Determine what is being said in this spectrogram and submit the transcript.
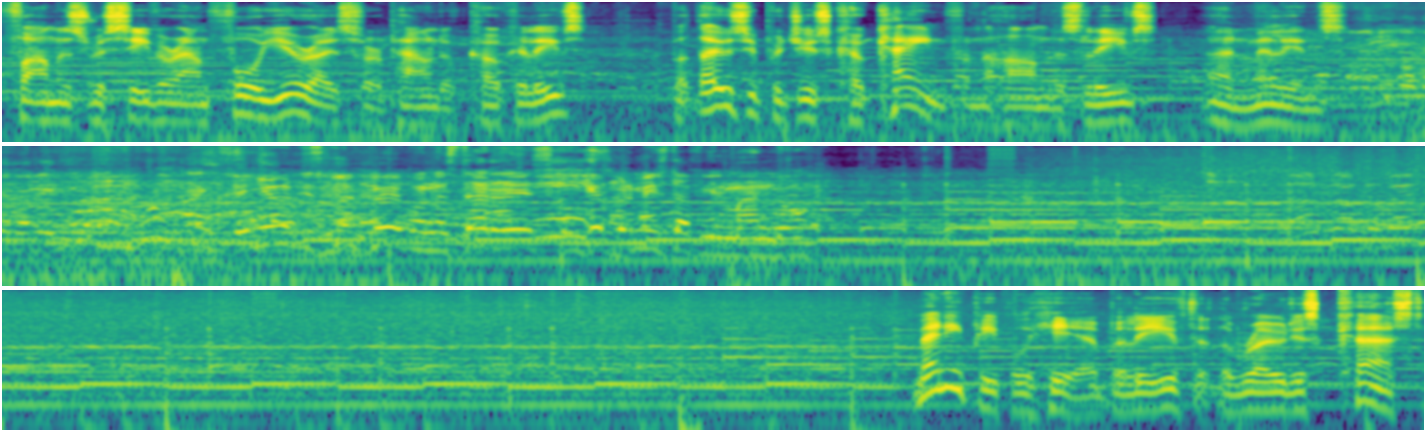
Farmers receive around 4 euros for a pound of coca leaves, but those who produce cocaine from the harmless leaves earn millions. Many people here believe that the road is cursed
